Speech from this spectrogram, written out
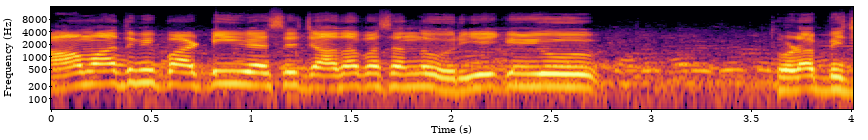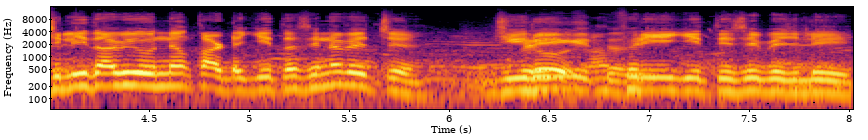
ਆਮ ਆਦਮੀ ਪਾਰਟੀ ਵੈਸੇ ਜ਼ਿਆਦਾ ਪਸੰਦ ਹੋ ਰਹੀ ਹੈ ਕਿਉਂਕਿ ਉਹ ਥੋੜਾ ਬਿਜਲੀ ਦਾ ਵੀ ਉਹਨੇ ਘੱਟ ਕੀਤਾ ਸੀ ਨਾ ਵਿੱਚ ਜ਼ੀਰੋ Free ਕੀਤਾ ਸੀ। ਫ੍ਰੀ ਕੀਤੀ ਸੀ ਬਿਜਲੀ।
